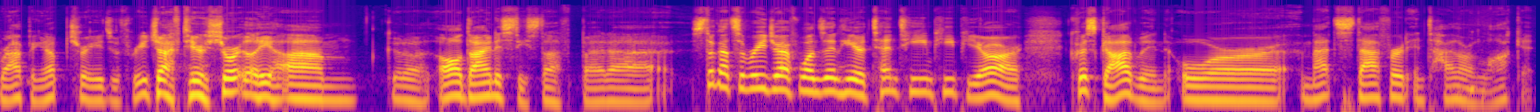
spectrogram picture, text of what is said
wrapping up trades with redraft here shortly. Um, Good, all dynasty stuff, but uh, still got some redraft ones in here. 10 team PPR, Chris Godwin or Matt Stafford and Tyler Lockett.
